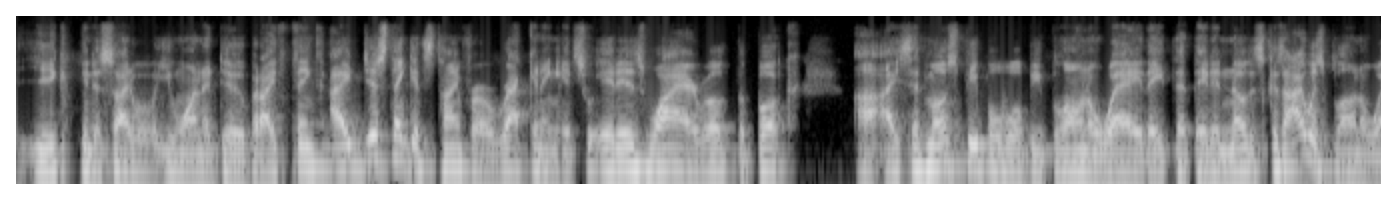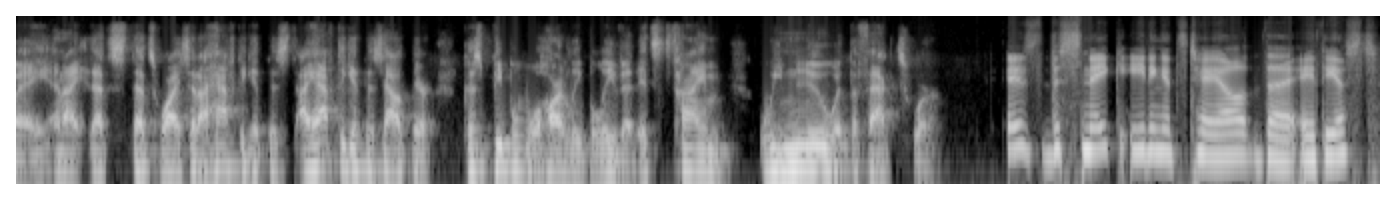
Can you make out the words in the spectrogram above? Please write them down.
you can decide what you want to do. But I think I just think it's time for a reckoning. It's it is why I wrote the book. Uh, I said most people will be blown away they, that they didn't know this because I was blown away, and I that's that's why I said I have to get this I have to get this out there because people will hardly believe it. It's time we knew what the facts were. Is the snake eating its tail the atheist?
